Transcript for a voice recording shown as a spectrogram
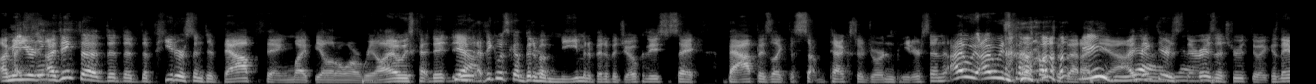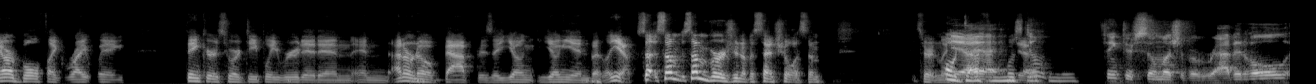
I mean, I you're. think- I think the, the the the Peterson to BAP thing might be a little more real. I always, kind they, Yeah. I think it was a bit of a meme and a bit of a joke. They used to say BAP is like the subtext of Jordan Peterson. I, always- I always kind of fucked with that Maybe, idea. I think there's yeah. there is a truth to it because they are both like right wing thinkers who are deeply rooted in. And I don't know if BAP is a young Jungian, but you know, so, some some version of essentialism. Certainly. oh Yeah, definitely I most don't- definitely. Think there's so much of a rabbit hole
